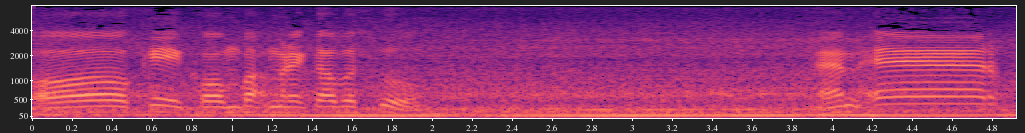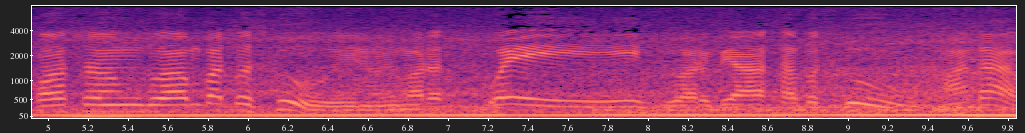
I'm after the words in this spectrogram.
Oke, kompak mereka bosku. MR 024 bosku. Ini 500. Wih, luar biasa bosku. Mantap.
